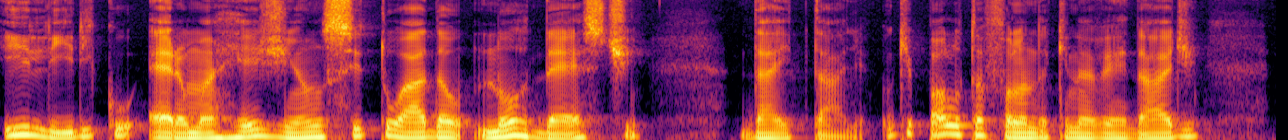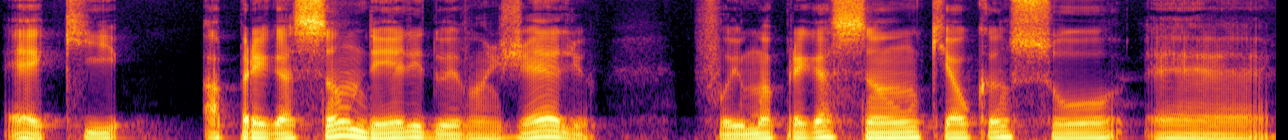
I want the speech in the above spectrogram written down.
Ilírico era uma região situada ao nordeste da Itália. O que Paulo está falando aqui, na verdade, é que a pregação dele, do Evangelho, foi uma pregação que alcançou é,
